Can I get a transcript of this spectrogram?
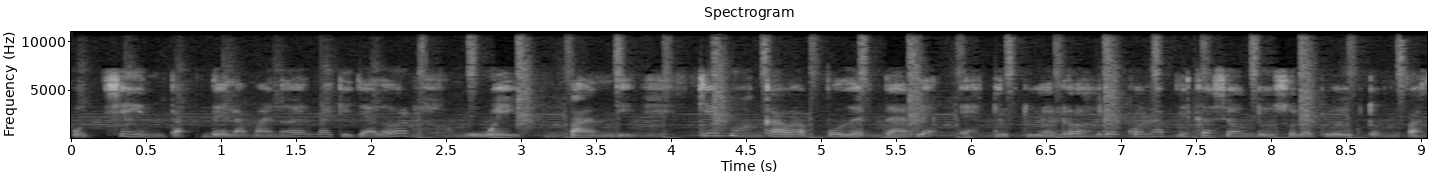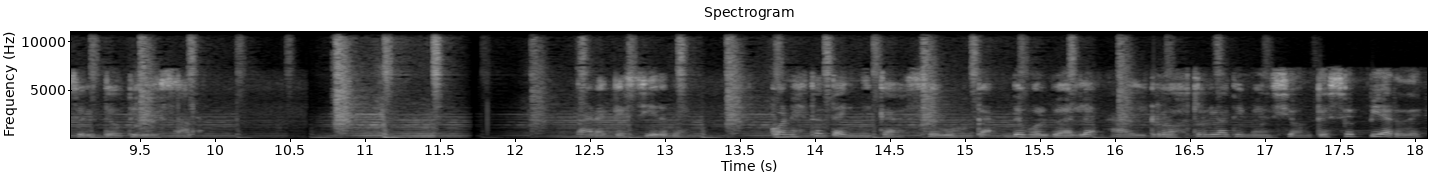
80 de la mano del maquillador Wade Bandy, quien buscaba poder darle estructura al rostro con la aplicación de un solo producto fácil de utilizar. ¿Para qué sirve? Con esta técnica se busca devolverle al rostro la dimensión que se pierde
